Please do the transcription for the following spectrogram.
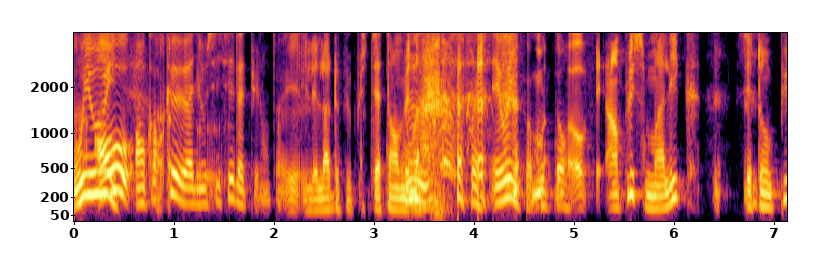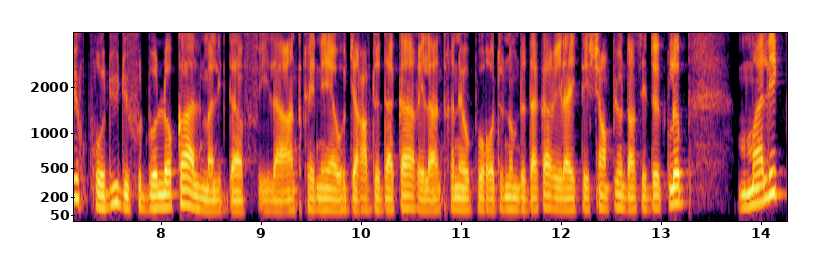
oui, oui. en haut. Encore que Ali Cissé est là depuis longtemps. Il est là depuis plus de 7 ans maintenant. et oui. en plus, Malik, c'est un pur produit du football local. Malik Daf, il a entraîné au Giraffe de Dakar, il a entraîné au Port Autonome de Dakar, il a été champion dans ces deux clubs. Malik,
